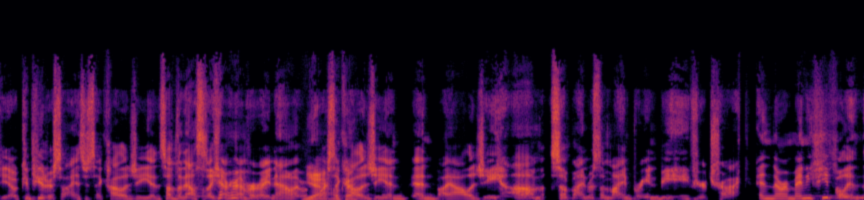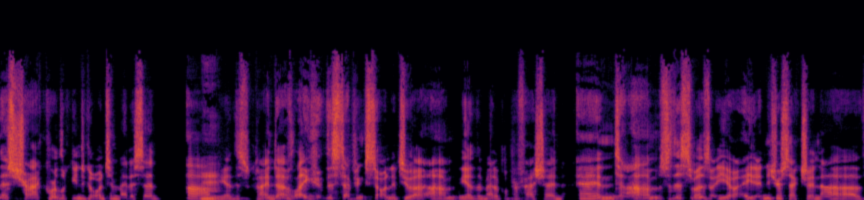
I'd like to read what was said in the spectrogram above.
you know computer science or psychology and something else that I can't remember right now. Yeah, or okay. psychology and and biology. Um, so mine was the mind brain behavior track, and there were many people in this track who were looking to go into medicine. Um, Hmm. you know, this is kind of like the stepping stone into a, um, you know, the medical profession. And um, so this was, you know, an intersection of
